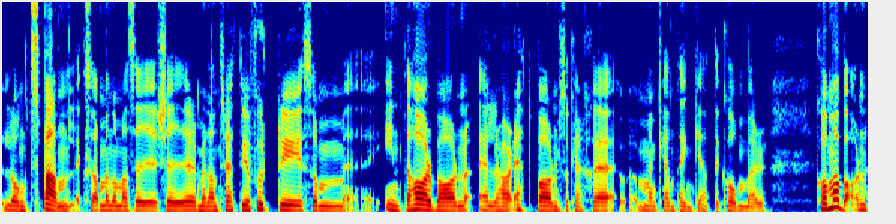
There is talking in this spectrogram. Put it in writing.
långt spann liksom. Men om man säger tjejer mellan 30 och 40 som eh, inte har barn eller har ett barn så kanske man kan tänka att det kommer komma barn.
